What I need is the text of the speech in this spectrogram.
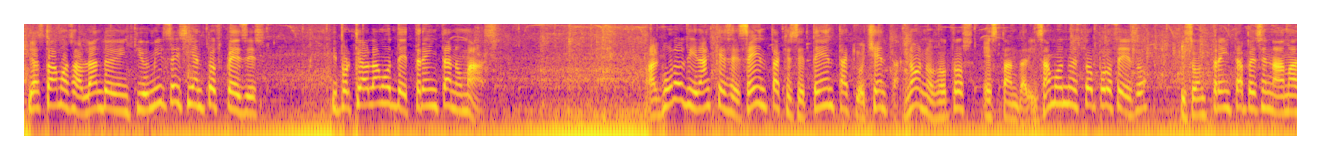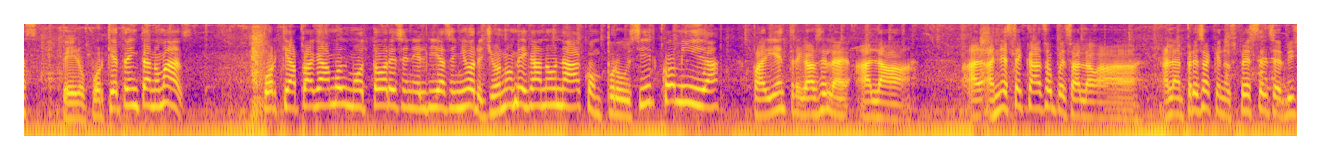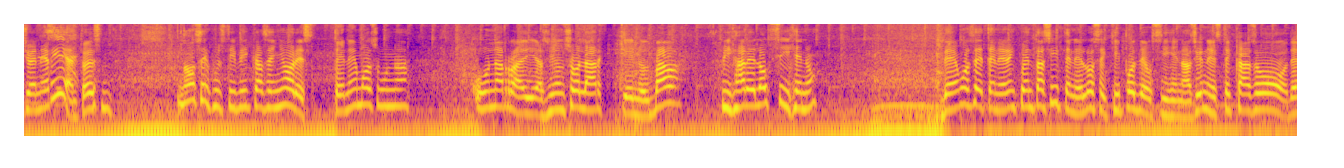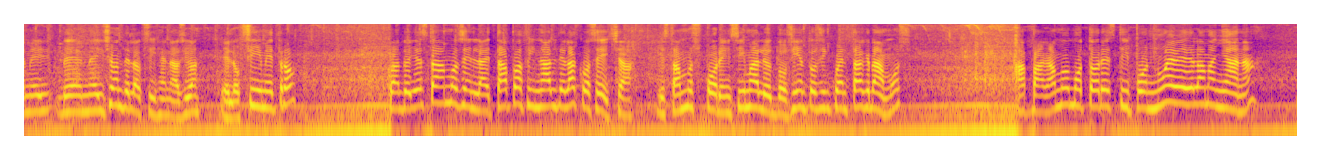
Ya estamos hablando de 21.600 peces. ¿Y por qué hablamos de 30 nomás? Algunos dirán que 60, que 70, que 80. No, nosotros estandarizamos nuestro proceso y son 30 peces nada más. ¿Pero por qué 30 nomás? Porque apagamos motores en el día, señores. Yo no me gano nada con producir comida para ir a entregársela a la, en este caso, pues a la, a la empresa que nos presta el servicio de energía. Entonces, no se justifica, señores. Tenemos una una radiación solar que nos va fijar el oxígeno. Debemos de tener en cuenta así, tener los equipos de oxigenación, en este caso de, medición de la oxigenación, el oxímetro. Cuando ya estamos en la etapa final de la cosecha y estamos por encima de los 250 gramos, apagamos motores tipo 9 de la mañana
